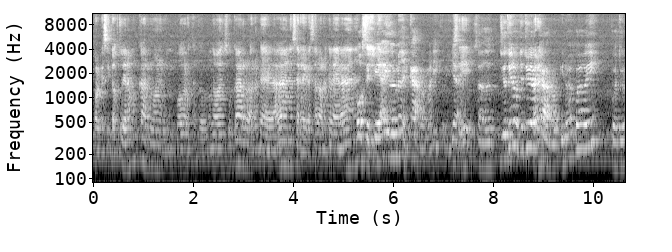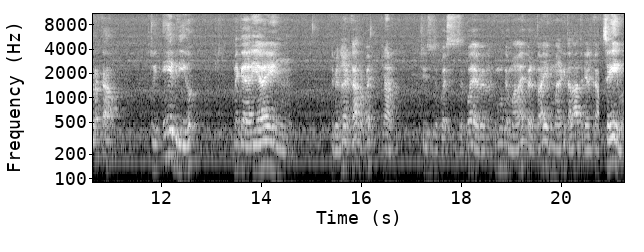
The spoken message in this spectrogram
Porque si todos tuviéramos carro, bueno, no importa, todo el mundo va en su carro a la hora que le dé la gana, se regresa a la hora que le dé la gana. O se queda ya. y duerme en el carro, marico, y ya. Sí. O sea, yo tuviera, yo tuviera Pero- carro y no me puedo ir, pues estoy rascado, estoy ebrio, me quedaría en. durmiendo en el carro, pues. Claro. Sí, sí se puede, sí se puede, pero es como que me va a despertar y me van a quitar la batería del carro. Seguimos,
